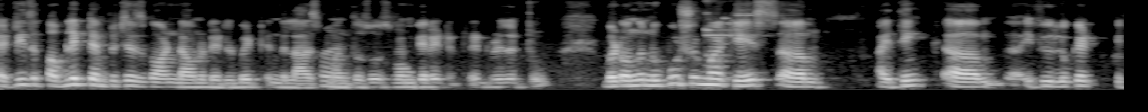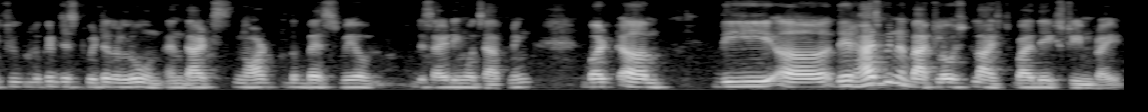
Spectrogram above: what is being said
at least the public temperature has gone down a little bit in the last Right. month or so. So from where it, it was true, but on the Nupur Sharma case, um, I think um, if you look at if you look at just Twitter alone, and that's not the best way of deciding what's happening, but um, the uh, there has been a backlash by the extreme right.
